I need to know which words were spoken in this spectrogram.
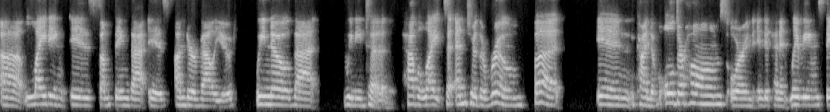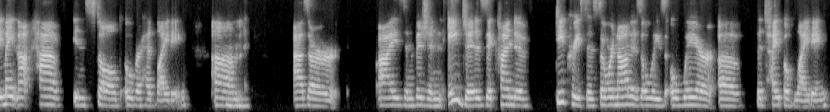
uh, lighting is something that is undervalued we know that we need to have a light to enter the room, but in kind of older homes or in independent livings, they might not have installed overhead lighting. Um, mm-hmm. As our eyes and vision ages, it kind of decreases. So we're not as always aware of the type of lighting.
